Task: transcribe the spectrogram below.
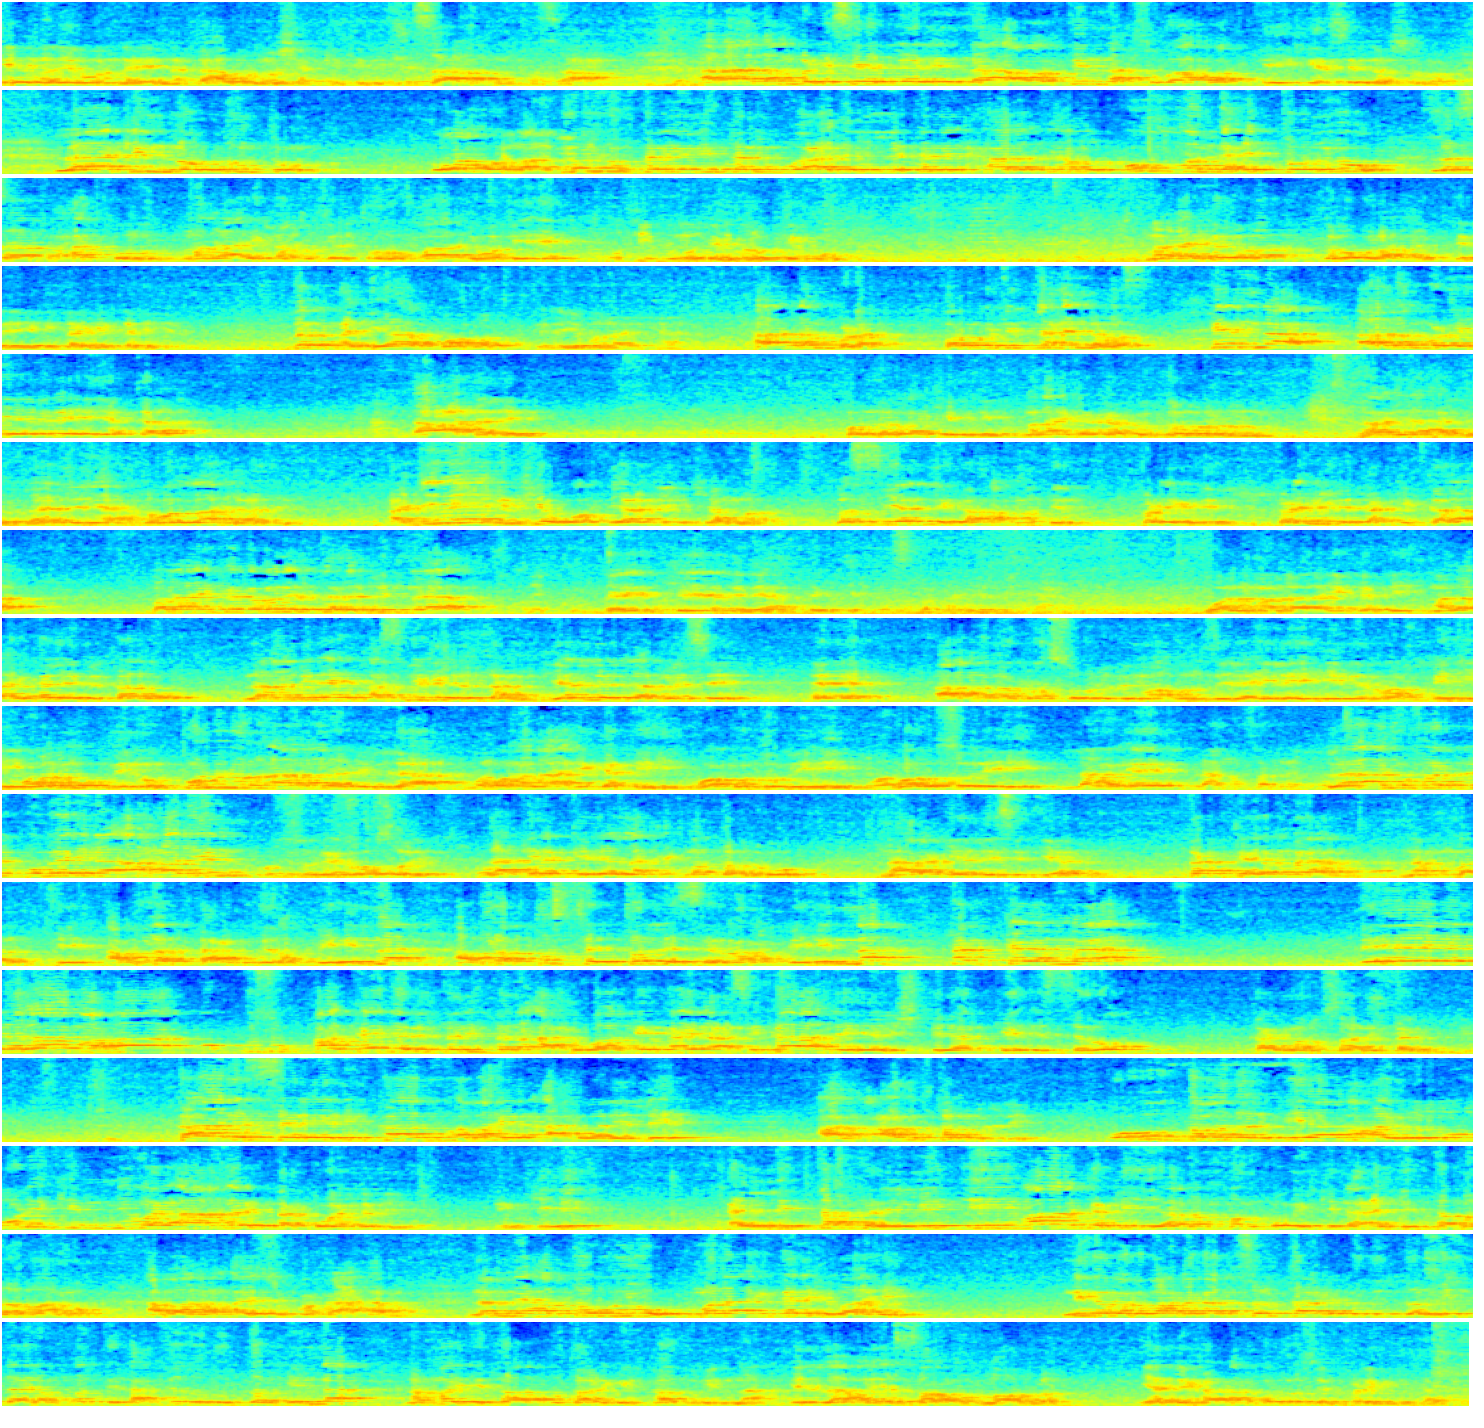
كيف لي قلنا إنك أول مشكلة ساعة فساعة. آدم بريسير لنا أو وقتنا سباه وقت يرسلنا سباه لكن لو دمتم في- يلو تريني تني وعد اللي حالتها الأمة من حتوليو لسأفحتكم الملائكة في الطرقات وفي إيه؟ وفي بيوتكم ملائكة قبل قبل كل واحد تري كتا كتا هي دبع ديارك وهو تري ملائكة. آدم بڑا فرموت التحن بس. هن آدم بڑا يمني يكلا تعال لين قلنا باكني ملائكة كنت لا إله إلا الله. لا إله عجيبك يا وقت عجيبك يا ما بس يلي كرحمة فرق دي فرق دي تكي كلا. ملائكة قبل هن كيف اللي يحتاج والملائكة ملائكة اللي بكادوا نامنه اسمك للتن يلي اللي إيه؟ آمن الرسول بما أنزل إليه من ربه والمؤمنون. كل آمن بالله وملائكته وكتبه ورسله. لا؟ لا نفرق. لا نفرق بين أحد من الرسل لكن أكيد لك حكمة تبلغوه يلي ستياني. تك يا ما نمنت لك تعبد ربهن لك تصل تل سر ربهن. تك يا ما دلامها وسوق كاي در التنين تنا أحوا كاي كاي نعسكاه اللي هي الاشتياق كاي السرو كاي مرسالي تقولي كان السرين كادوا أبهر أحوال اللي عدو تقول لي وهو قمد القيامة هيقولوا ولكن نوى آخر التقوى كذي إنك اللي تحت اليمين إيمانك كي يا لما نقول كنا اللي تمر أبانا أبانا أي سكة عتما نمني هتوه يو ملائكة نهباهي. نيجا بقى بعد قد سلطة ضد منا لما تحفظ ضد منا لما يتتاب بطارق كاد منا إلا ما يسره الله له. يلي كان قدوس الفريق بتاعك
